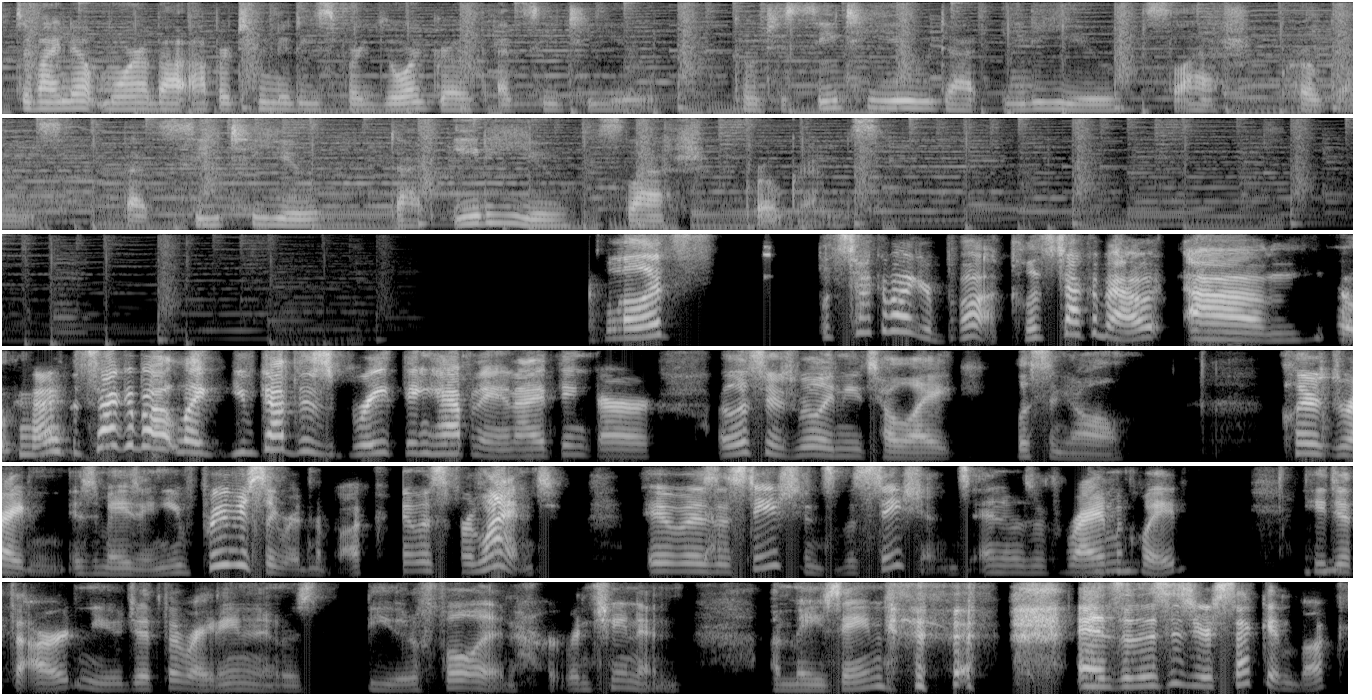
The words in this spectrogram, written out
To find out more about opportunities for your growth at CTU, go to ctu.edu slash programs. That's ctu.edu slash programs. Well, let's let's talk about your book. Let's talk about um okay. Let's talk about like you've got this great thing happening, and I think our our listeners really need to like listen, y'all. Clare's writing is amazing. You've previously written a book. It was for Lent. It was a stations, with stations, and it was with Ryan mm-hmm. McQuaid. He mm-hmm. did the art, and you did the writing, and it was beautiful and heart wrenching and amazing. and so this is your second book.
